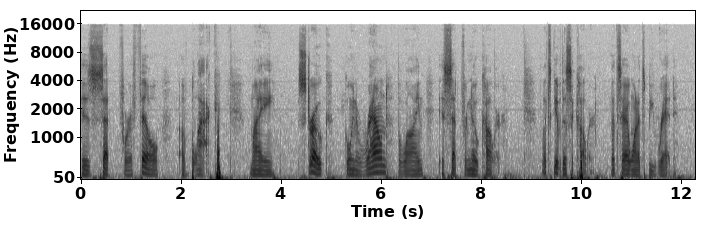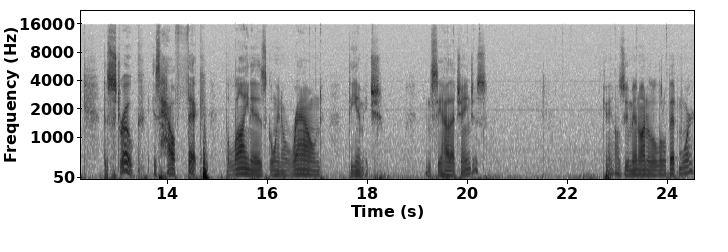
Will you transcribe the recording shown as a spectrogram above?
is set for a fill of black my stroke going around the line is set for no color. Let's give this a color. Let's say I want it to be red. The stroke is how thick the line is going around the image. And see how that changes? Okay, I'll zoom in on it a little bit more.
